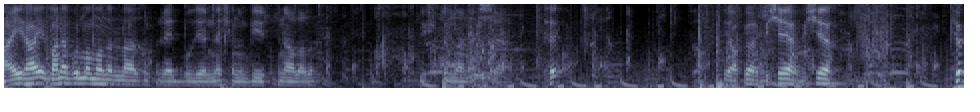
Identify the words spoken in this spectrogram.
Hayır hayır bana vurmamaları lazım. Red Bull yerine şunun bir üstüne alalım. Düştüm lan aşağı. Püh. Yok yok bir şey yok bir şey yok. Tüh.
